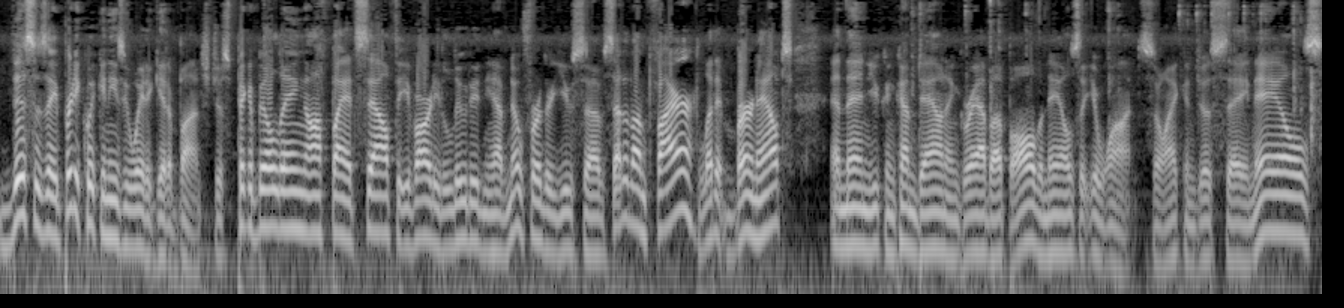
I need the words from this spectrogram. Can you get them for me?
this is a pretty quick and easy way to get a bunch. Just pick a building off by itself that you've already looted and you have no further use of. Set it on fire, let it burn out, and then you can come down and grab up all the nails that you want. So I can just say nails,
